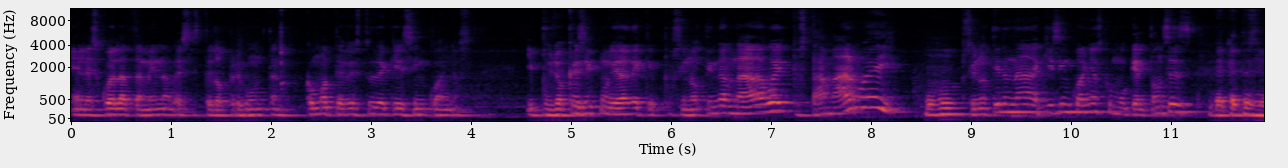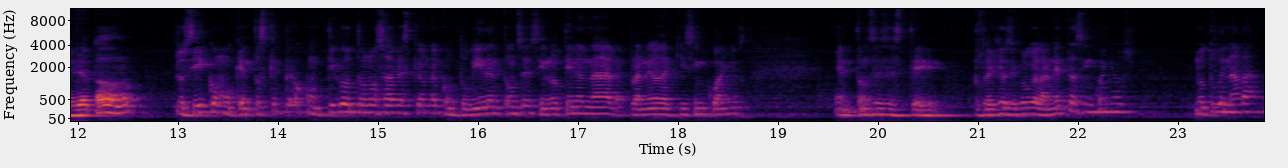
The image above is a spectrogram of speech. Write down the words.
En la escuela también a veces te lo preguntan, ¿cómo te ves tú de aquí a cinco años? Y pues yo crecí con la idea de que pues si no tienes nada, güey, pues está mal, güey. Pues, si no tienes nada de aquí a cinco años, como que entonces ¿De qué te sirvió todo, no? Pues sí, como que entonces, ¿qué pedo contigo? Tú no sabes qué onda con tu vida, entonces, si no tienes nada planeado de aquí cinco años. Entonces, este, pues le dije al psicólogo, la neta, cinco años, no tuve nada.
